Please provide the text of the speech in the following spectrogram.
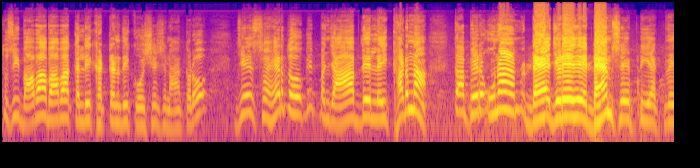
ਤੁਸੀਂ ਬਾਬਾ ਬਾਬਾ ਕੱਲੀ ਖੱਟਣ ਦੀ ਕੋਸ਼ਿਸ਼ ਨਾ ਕਰੋ। ਜੇ ਸੁਹਿਰਦ ਹੋ ਕੇ ਪੰਜਾਬ ਦੇ ਲਈ ਖੜਨਾ ਤਾਂ ਫਿਰ ਉਹਨਾਂ ਡੈ- ਜਿਹੜੇ ਡੈਮ ਸੇਫਟੀ ਐਕਟ ਦੇ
